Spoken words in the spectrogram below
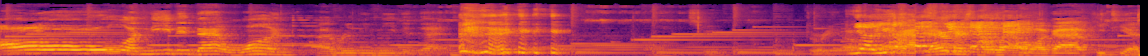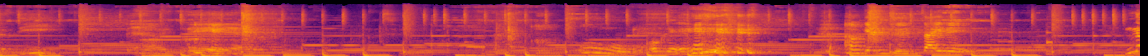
Oh, I needed that one. I really needed that. one, two, three. Oh, Yo, you I got got- nervous. I was like, oh my god, PTSD. Oh damn. Ooh, okay. I'm getting too excited. No.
